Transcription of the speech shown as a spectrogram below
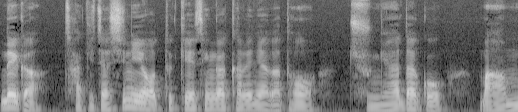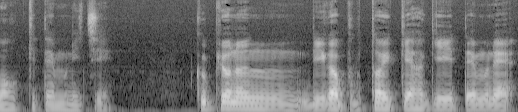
내가 자기 자신이 어떻게 생각하느냐가 더 중요하다고 마음먹었기 때문이지. 그 표는 네가 붙어 있게 하기 때문에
